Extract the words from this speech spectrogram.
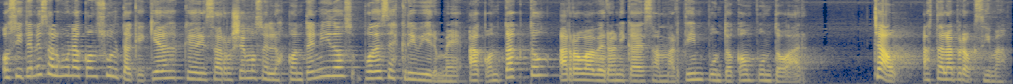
o si tenés alguna consulta que quieras que desarrollemos en los contenidos, podés escribirme a contacto arroba veronicadesanmartin.com.ar. Chao, hasta la próxima.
